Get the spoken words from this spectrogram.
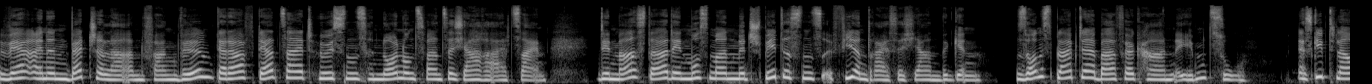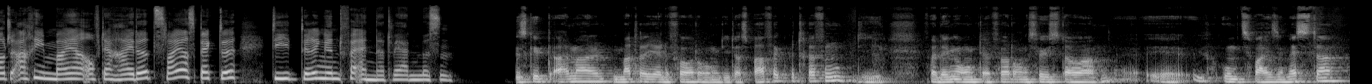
Wer einen Bachelor anfangen will, der darf derzeit höchstens 29 Jahre alt sein. Den Master, den muss man mit spätestens 34 Jahren beginnen. Sonst bleibt der BAföG-Hahn eben zu. Es gibt laut Achim Meyer auf der Heide zwei Aspekte, die dringend verändert werden müssen. Es gibt einmal materielle Forderungen, die das BAföG betreffen, die Verlängerung der Förderungshöchstdauer äh, um zwei Semester,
